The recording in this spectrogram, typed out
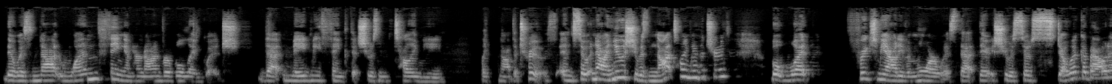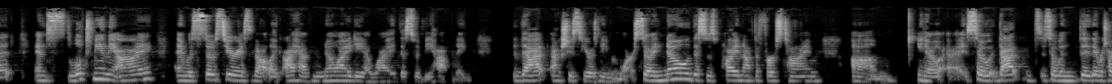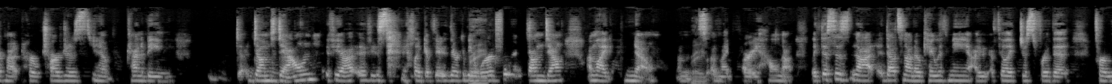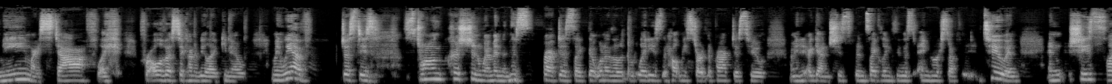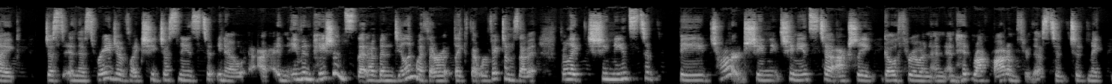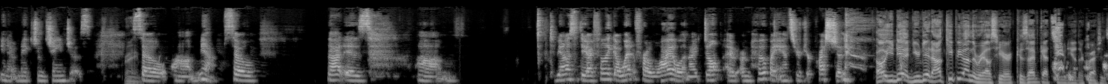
There was not one thing in her nonverbal language that made me think that she was telling me like not the truth. And so now i knew she was not telling me the truth but what freaked me out even more was that there, she was so stoic about it and looked me in the eye and was so serious about like i have no idea why this would be happening. That actually scares me even more. So i know this was probably not the first time um, you know so that so when they, they were talking about her charges you know kind of being d- dumbed down if you if you like if there, there could be right. a word for it dumbed down i'm like no I'm, right. I'm, like, sorry, hell no. Like this is not, that's not okay with me. I, I, feel like just for the, for me, my staff, like for all of us to kind of be like, you know, I mean, we have just these strong Christian women in this practice, like that one of the ladies that helped me start the practice who, I mean, again, she's been cycling through this anger stuff eh, too. And, and she's like, just in this rage of like she just needs to you know and even patients that have been dealing with it or like that were victims of it they're like she needs to be charged she needs she needs to actually go through and, and, and hit rock bottom through this to to make you know make some changes right. so um yeah so that is um to be honest with you, I feel like I went for a while and I don't, I, I hope I answered your question. oh, you did. You did. I'll keep you on the rails here because I've got so many other questions.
